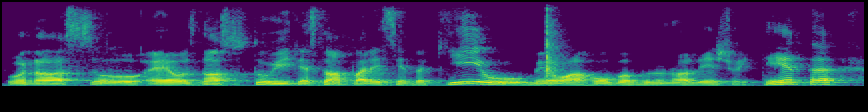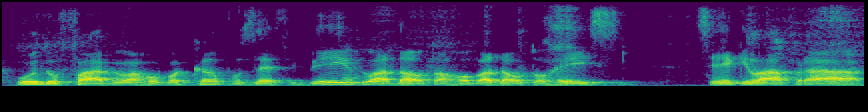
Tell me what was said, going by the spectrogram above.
o nosso, é, os nossos twitters estão aparecendo aqui, o meu arroba Bruno Aleixo 80, o do Fábio arroba Campos FB e o do Adalto arroba Adalto Race. Segue lá para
